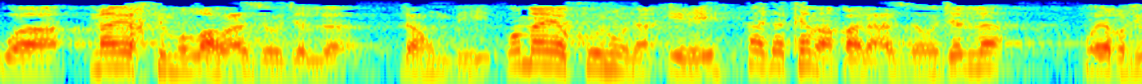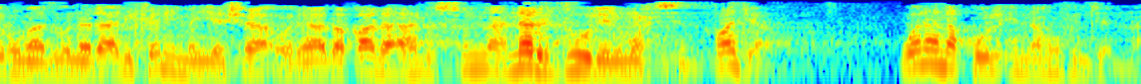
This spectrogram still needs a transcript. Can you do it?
وما يختم الله عز وجل لهم به وما يكونون إليه هذا كما قال عز وجل ويغفر ما دون ذلك لمن يشاء ولهذا قال أهل السنة نرجو للمحسن رجع. ولا نقول إنه في الجنة.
